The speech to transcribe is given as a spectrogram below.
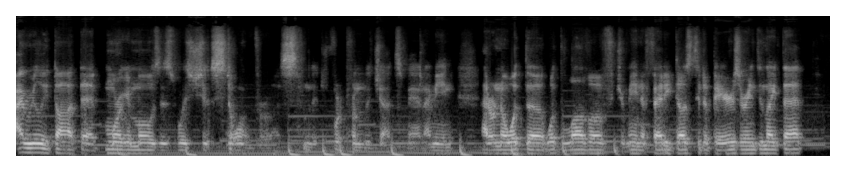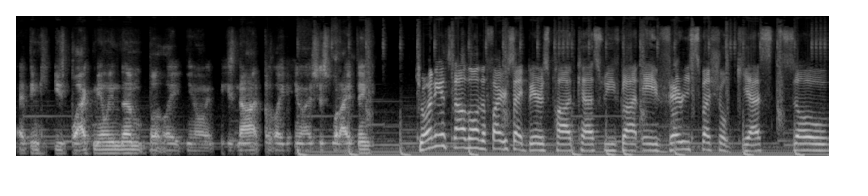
I really thought that Morgan Moses was just stolen for us from the from the Jets man. I mean I don't know what the what the love of Germain Ifedi does to the Bears or anything like that. I think he's blackmailing them but like you know he's not. But like you know that's just what I think Joining us now, though, on the Fireside Bears podcast, we've got a very special guest. So,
